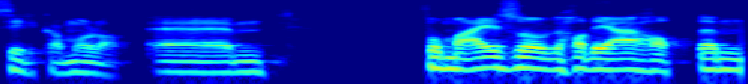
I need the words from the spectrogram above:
cirka mål, da. Eh, for meg så hadde jeg hatt en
